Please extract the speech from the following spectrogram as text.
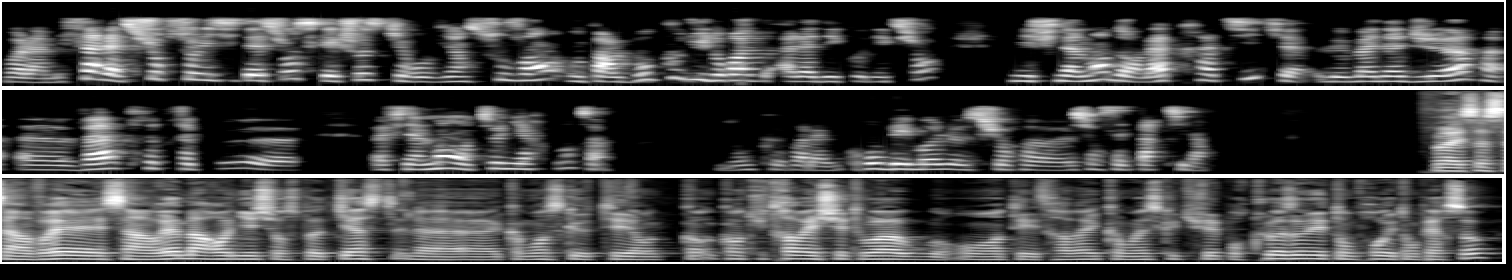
Voilà, mais ça, la sursollicitation, c'est quelque chose qui revient souvent. On parle beaucoup du droit à la déconnexion, mais finalement, dans la pratique, le manager euh, va très très peu va finalement en tenir compte. Donc voilà, gros bémol sur sur cette partie-là. Ouais, ça c'est un vrai, c'est un vrai marronnier sur ce podcast. comment est-ce que t'es quand, tu travailles chez toi ou en, télétravail, comment est-ce que tu fais pour cloisonner ton pro et ton perso?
